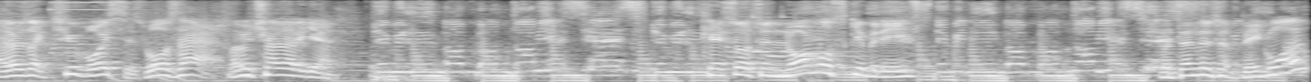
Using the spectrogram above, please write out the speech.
There was like two voices. What was that? Let me try that again. Okay, so it's a normal skibidi, but then there's a big one?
